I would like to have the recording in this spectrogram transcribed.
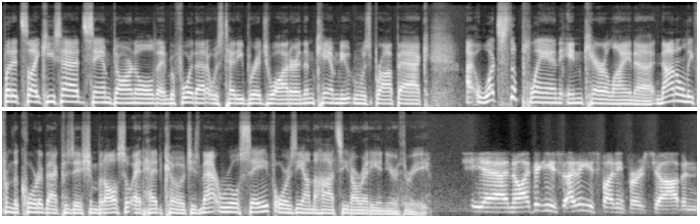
But it's like he's had Sam Darnold, and before that it was Teddy Bridgewater, and then Cam Newton was brought back. I, what's the plan in Carolina, not only from the quarterback position, but also at head coach? Is Matt Rhule safe, or is he on the hot seat already in year three? Yeah, no, I think he's I think he's fighting for his job, and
